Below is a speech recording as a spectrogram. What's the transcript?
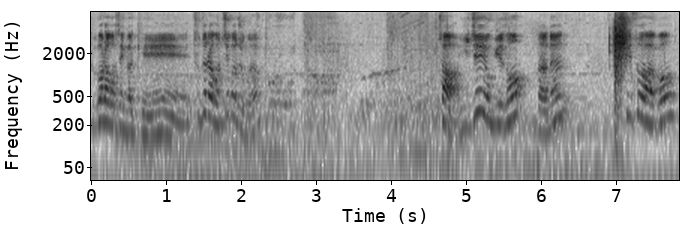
그거라고 생각해. 투드라고 찍어주고요. 자 이제 여기서 나는 취소하고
